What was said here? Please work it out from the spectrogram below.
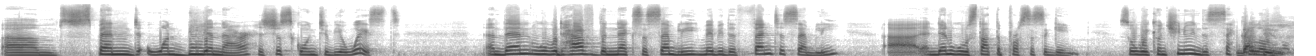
um, spend one billion naira? It's just going to be a waste. And then we would have the next assembly, maybe the 10th assembly, uh, and then we'll start the process again. So we continue in the cycle of,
